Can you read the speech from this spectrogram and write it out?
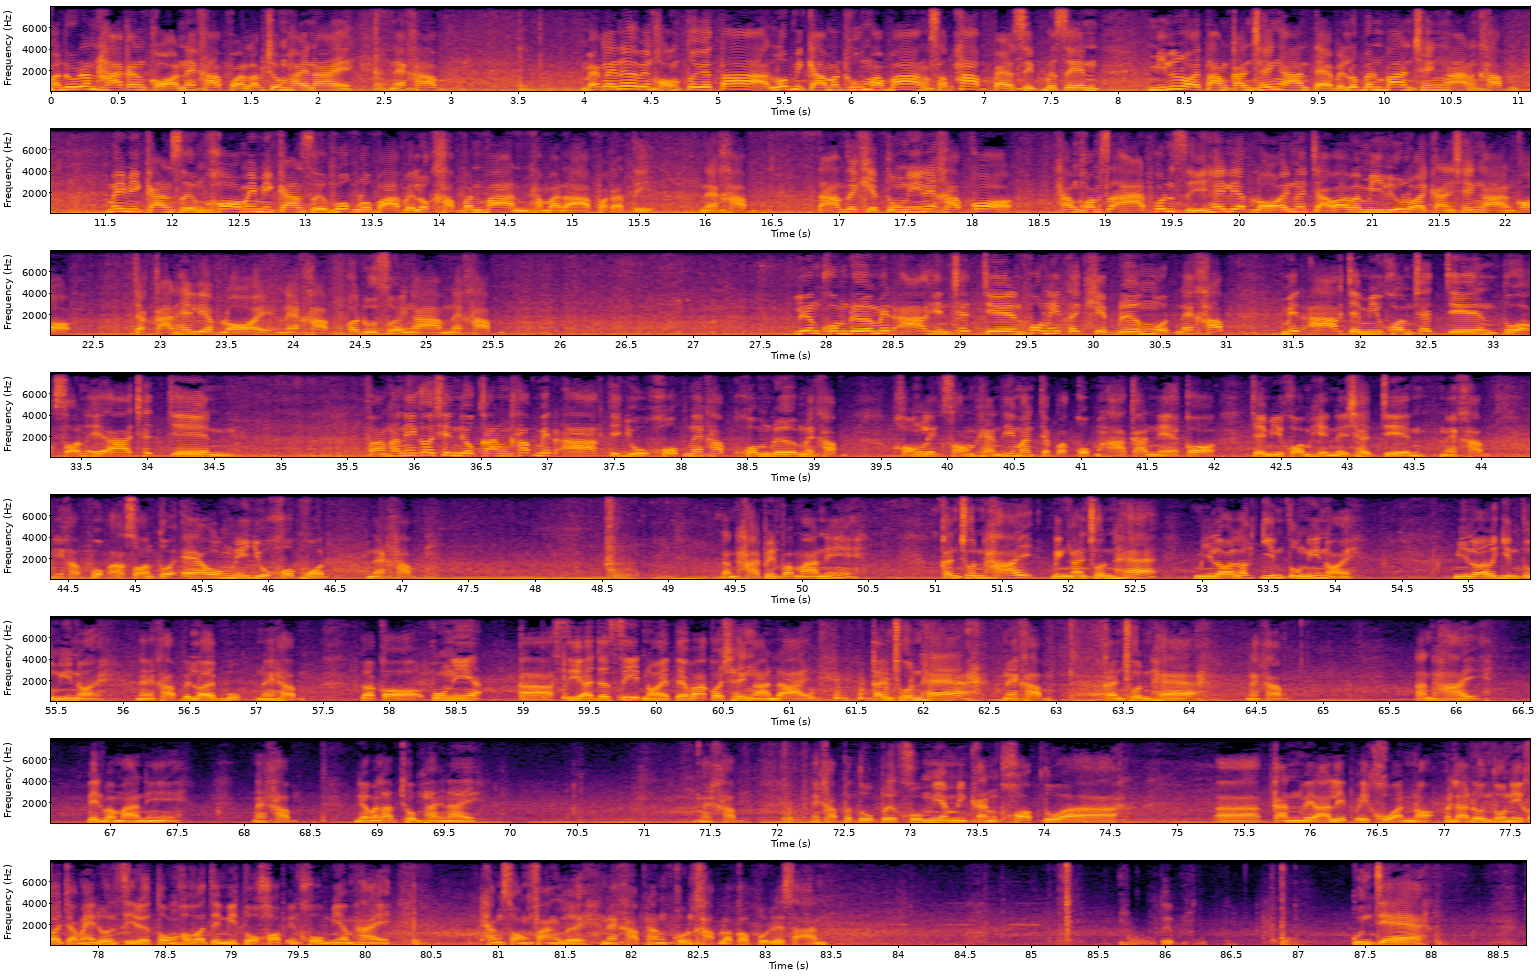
มาดูด้านท้ายกันก่อนนะครับ ก่อนรับชมภายในนะครับแม็กไลเนอร์เป็นของ t o y ยต้ารถมีการบรรทุกมาบ้าง สภาพ 80%มีริ้วรอยตามการใช้งาน แต่เป็นรถบ้านๆใช้งานครับ ไม่มีการเสริมข้อไม่มีการเสริมพวกโลบาร์เป็นรถขับบ้านๆธรรมดาปกตินะครับ ตามตะเข็บตรงนี้นะครับก็ทำความสะอาดพ่นสีให้เรียบร้อย เนื่องจากว่ามันมีริ้วรอยการใช้งานก็จัดการให้เรียบร้อยนะครับ ก็ดูสวยงามนะครับ เรื่องความเดิมเม็ดอาร์คเห็นชัดเจน พวกนี้ตะเข็บเดิมหมดนะครับ เม็ดอาร์คจะมีความชัดเจน ตัวอักษร AR ชัดเจน ฝั่งทางนี้ก็เช่นเดียวกันครับเม็ดอาร์คจะอยู่ครบนะครับความเดิมนะครับของเหล็ก 2 แผ่นที่มันจะประกบหากันเนี่ยก็จะมีความเห็นได้ชัดเจนนะครับนี่ครับพวกอักษรตัว L พวกนี้อยู่ครบหมดนะครับดันท้ายเป็นประมาณนี้ กันชนท้ายเป็นการชนแท้มีรอยลักยิ้มตรงนี้หน่อย มีรอยลักยิ้มตรงนี้หน่อยนะครับ เป็นรอยบุบนะครับ แล้วก็พวกนี้อ่าสีอาจจะซีดหน่อย แต่ว่าก็ใช้งานได้ กันชนแท้นะครับ กันชนแท้นะครับ ด้านท้ายเป็นประมาณนี้นะครับ เดี๋ยวมารับชมภายในนะครับนะครับ ประตูเปิดโครเมียมมีการครอบตัวอ่ากันเวลาลิฟต์ไปขวนเนาะเวลาโดนตรงนี้ก็จะไม่ให้โดนสีโดยตรงเขาก็จะมีตัวครอบเป็นโครเมียมให้ทั้งสองฝั่งเลยนะครับ ทั้งคนขับแล้วก็ผู้โดยสารตึบกุญแจ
